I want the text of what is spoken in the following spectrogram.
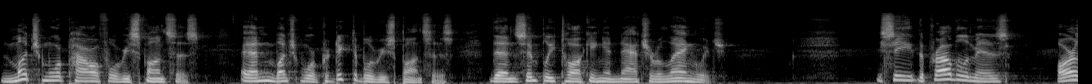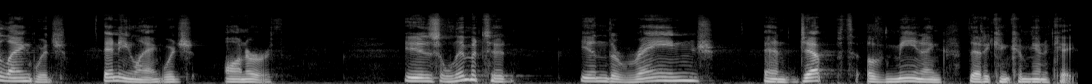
much more powerful responses and much more predictable responses than simply talking in natural language. You see, the problem is our language, any language on earth, is limited in the range and depth of meaning that it can communicate.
